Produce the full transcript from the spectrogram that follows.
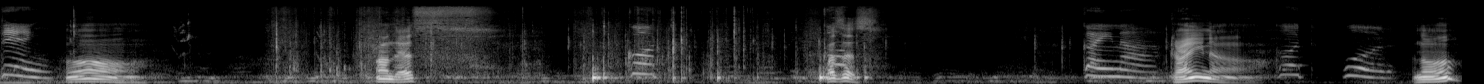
thing. Oh. On this. Good. What's this? China. Grinder. No?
